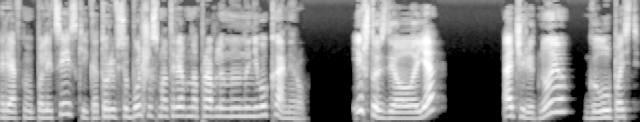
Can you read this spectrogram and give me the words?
Рявкнул полицейский, который все больше смотрел в направленную на него камеру. «И что сделала я?» «Очередную глупость.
